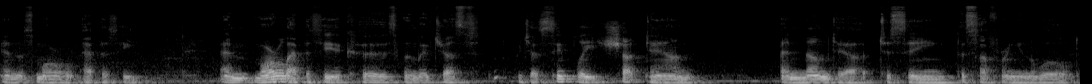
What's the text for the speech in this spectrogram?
and there's moral apathy. And moral apathy occurs when we've just we just simply shut down and numbed out to seeing the suffering in the world,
